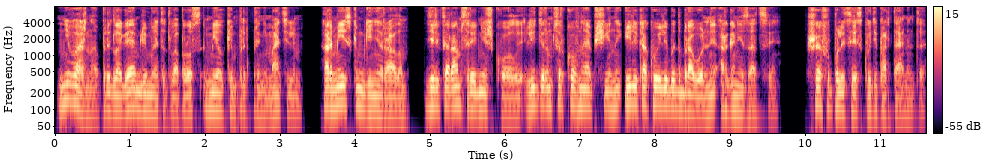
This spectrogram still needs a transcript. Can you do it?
Неважно, предлагаем ли мы этот вопрос мелким предпринимателям, армейским генералам, директорам средней школы, лидерам церковной общины или какой-либо добровольной организации, шефу полицейского департамента,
